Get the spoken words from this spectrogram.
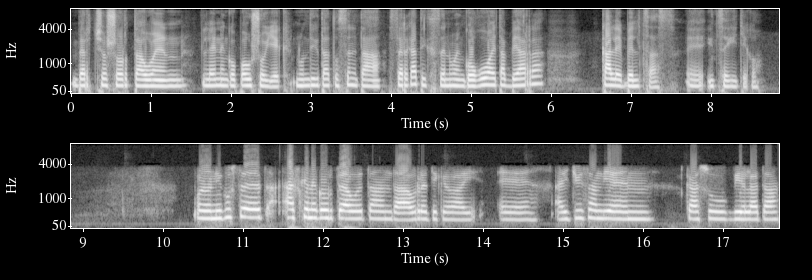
bertso sorta hauen lehenengo pausoiek, nondik datozen eta zergatik zenuen gogoa eta beharra kale beltzaz e, hitz egiteko. Bueno, nik uste azkeneko urte hauetan da aurretik ebai e, haitxu izan dien kasuk diela eta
